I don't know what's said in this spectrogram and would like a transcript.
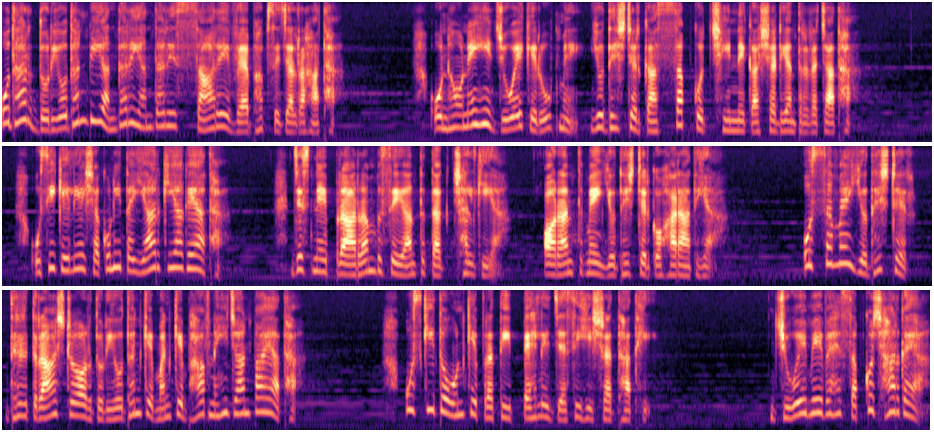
उधर दुर्योधन भी अंदर ही अंदर इस सारे वैभव से जल रहा था। उन्होंने ही जुए के रूप में युधिष्ठिर का सब कुछ छीनने का षड्यंत्र रचा था। उसी के लिए शकुनी तैयार किया गया था, जिसने प्रारंभ से अंत तक छल किया और अंत में युधिष्ठिर को हरा दिया। उस समय युधिष्ठिर धृतराष्ट्र और दुर्योधन के मन के भाव नहीं जान पाया था। उसकी तो उनके प्रति पहले जैसी ही श्रद्धा थी। जुए में वह सब कुछ हार गया।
